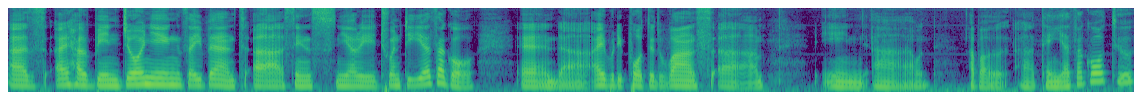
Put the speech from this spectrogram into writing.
as I have been joining the event uh, since nearly 20 years ago, and uh, I've reported once uh, in uh, about uh, 10 years ago too.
